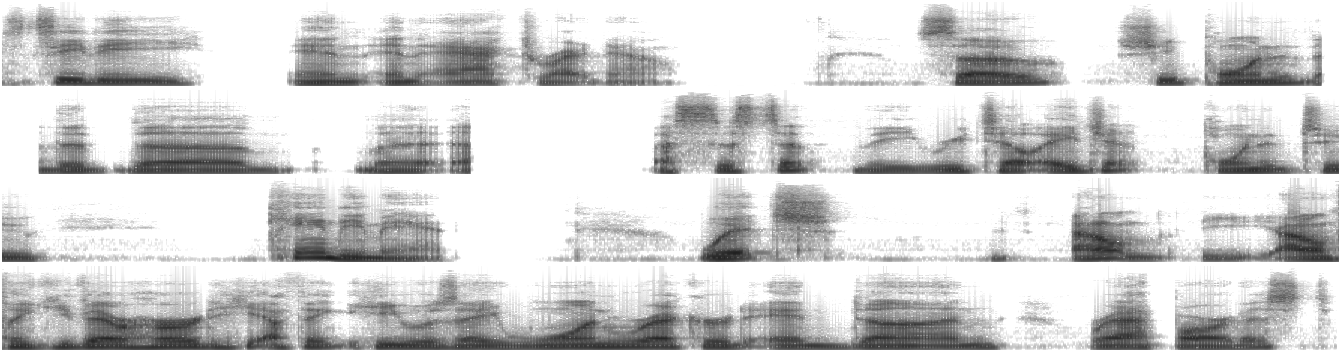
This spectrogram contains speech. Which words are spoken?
CD and and act right now?" So she pointed the the the uh, assistant, the retail agent, pointed to Candyman, which I don't I don't think you've ever heard. He, I think he was a one record and done rap artist.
